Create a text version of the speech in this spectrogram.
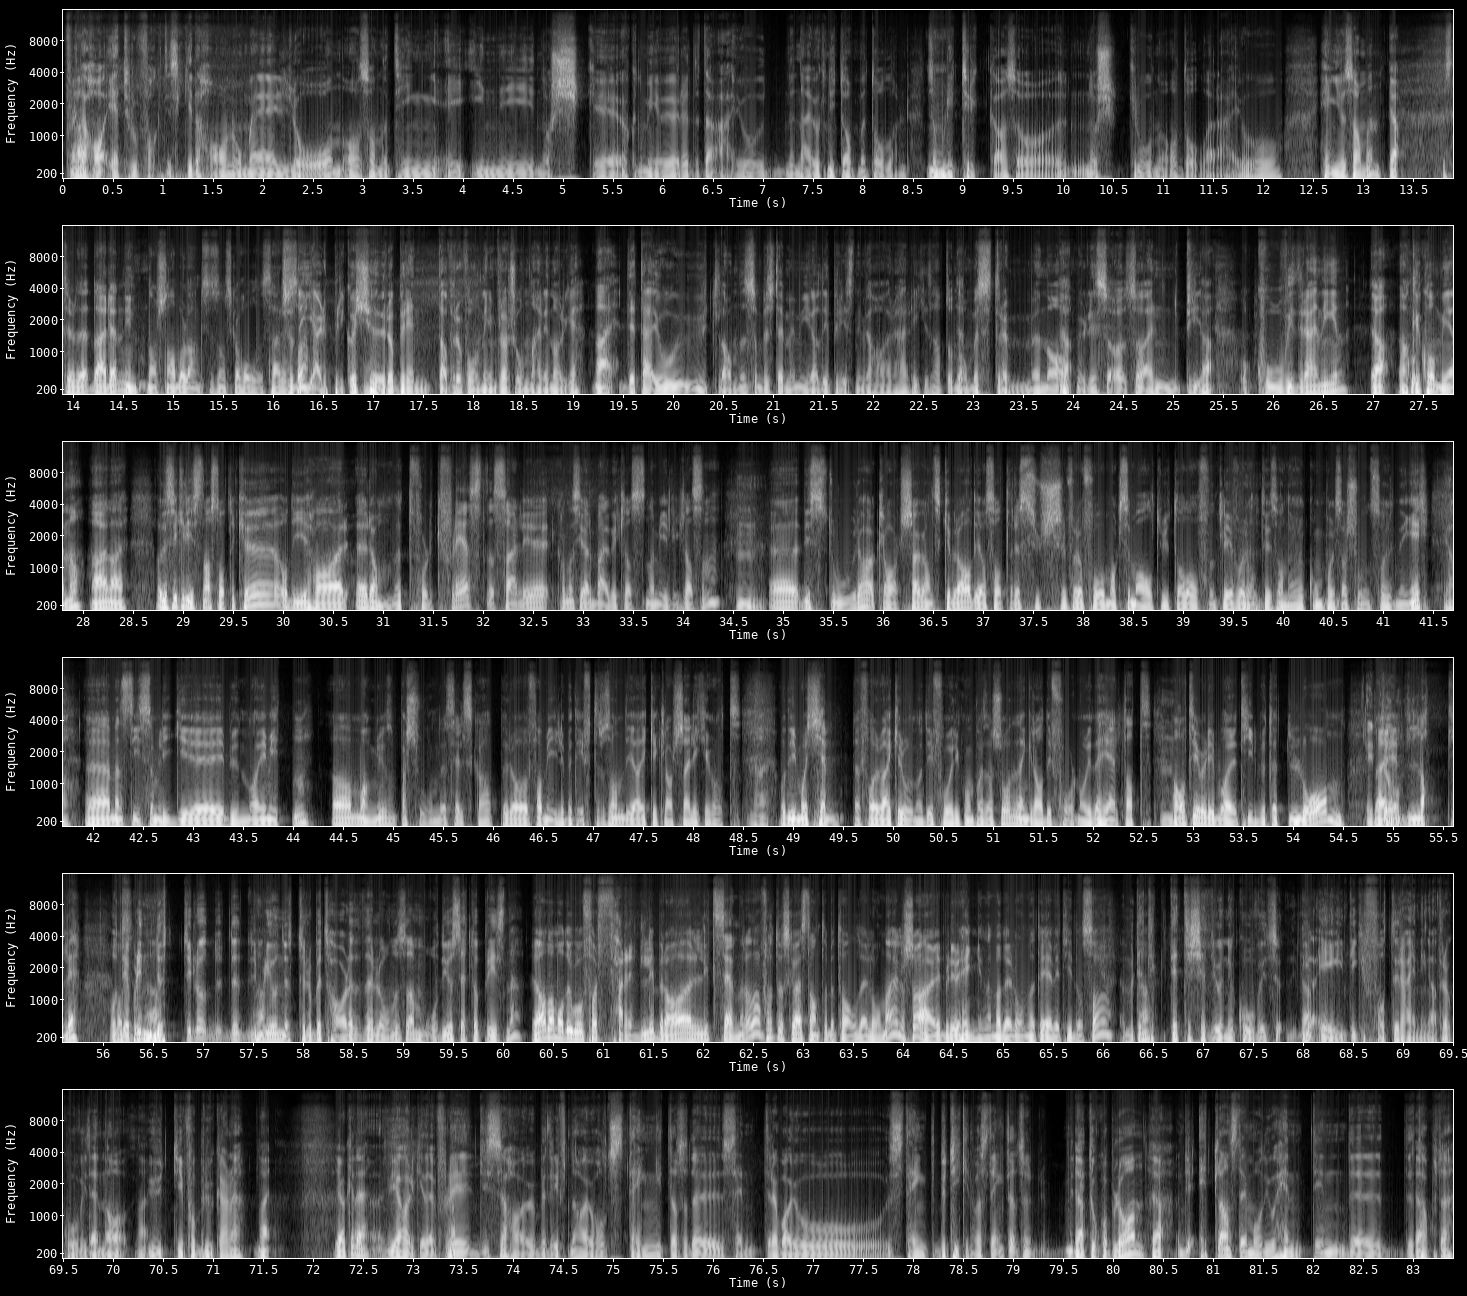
For Ja. det har, jeg tror faktisk ikke det har noe med lån og sånne ting inn i norsk eh, økonomi å gjøre. Dette er jo, den er jo knytta opp med dollaren, som Mm. blir trykka. Så norsk krone og dollar er jo, henger jo sammen. Ja, det. det er en internasjonal balanse som skal holdes her også. Så det hjelper ikke å kjøre opp renta for å få ned inflasjonen her i Norge. Nei. Dette er jo utlandet som bestemmer mye av de prisene vi har her. ikke sant? Og nå med strømmen og alt mulig, så, så er den Ja. Og covid-regningen, Ja. den har ikke kommet igjen nå. Nei, nei. Og disse krisene har stått i kø, og de har rammet folk flest. Særlig kan du si arbeiderklassen og middelklassen. Mm. Eh, De store har klart seg ganske bra. De har også hatt ressurser for å få maksimalt ut av det offentlige i forhold til sånne kompensasjonsordninger. Ja. Eh, Mens de som ligger i bunnen og i midten, og mange sånn personlige selskaper og familiebedrifter og sånn, de har ikke klart seg like godt. Nei. Og de må kjempe for hver krone de får i kompensasjon, i den grad de får noe i det hele tatt. Mm. Av og til blir de bare tilbudt et lån. Et det er helt latterlig. Og det Altså, blir nødt til å, de, blir jo nødt til å betale dette lånet, så da må de jo sette opp prisene. Ja, da må det gå forferdelig bra litt senere da, for at du skal være i stand til å betale det lånet. Ellers så er, blir du hengende med det lånet til evig tid også. Ja, men dette, dette skjedde jo under covid, så vi har egentlig ikke fått regninga fra covid ennå ut til forbrukerne. Nei, de har ikke det. Vi har ikke det, for disse har jo, bedriftene har jo holdt stengt. altså det, Senteret var jo stengt, butikken var stengt. altså De Ja. tok opp lån. Ja. Et eller annet sted må de jo hente inn det, det tapte.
